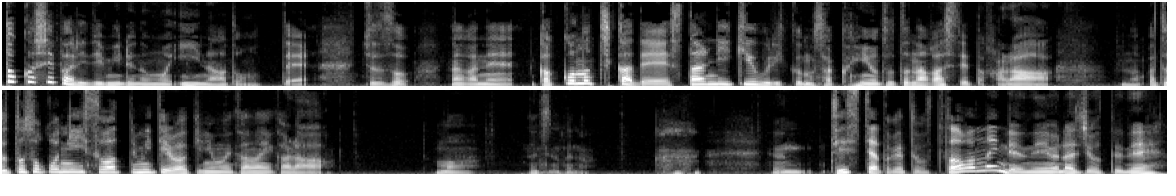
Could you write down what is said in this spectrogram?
督縛りで見るのもいいなと思って。ちょっとそう、なんかね、学校の地下でスタンリー・キューブリックの作品をずっと流してたから、なんかずっとそこに座って見てるわけにもいかないから、まあ、なんていうのかな。ジェスチャーとかやっても伝わんないんだよね、ラジオってね。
